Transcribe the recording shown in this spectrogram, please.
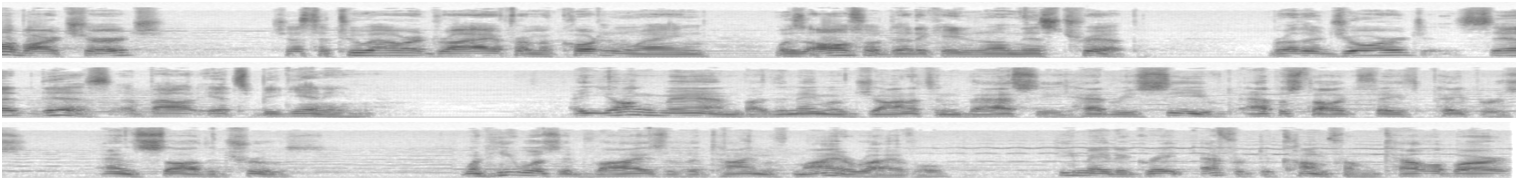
Calabar Church, just a two hour drive from Wang, was also dedicated on this trip. Brother George said this about its beginning. A young man by the name of Jonathan Bassey had received apostolic faith papers and saw the truth. When he was advised of the time of my arrival, he made a great effort to come from Calabar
